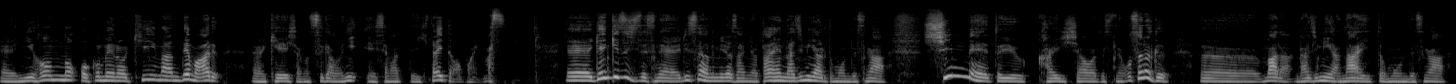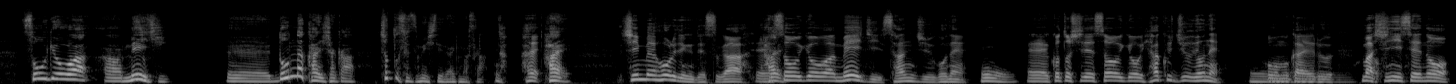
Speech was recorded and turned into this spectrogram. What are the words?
えー、日本のお米のキーマンでもある経営者の素顔に迫っていきたいと思います。えー、元気寿司ですねリスナーの皆さんには大変馴染みがあると思うんですが新明という会社はですねおそらくまだ馴染みがないと思うんですが創業は明治、えー、どんな会社かちょっと説明していただけますか？はい、はい。新明ホールディングですが、えー、はい、創業は明治35年、えー、今年で創業114年を迎える、まあ、老舗の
